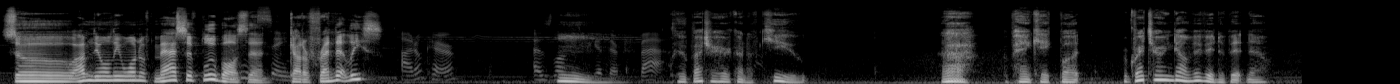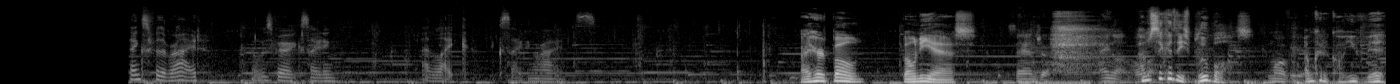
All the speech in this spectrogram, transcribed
So, I'm the only one with massive blue balls then. Got a friend at least? I don't care. As long as we Hmm. get there fast. Cleopatra hair kind of cute. Ah, a pancake butt. Regret turning down Vivian a bit now. Thanks for the ride. It was very exciting. I like exciting rides. I heard bone. Bony ass. Sandra, hang on. hold I'm on. sick of these blue balls. Come over here. I'm gonna call you Viv.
